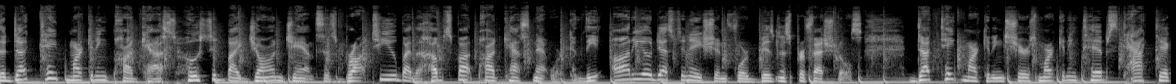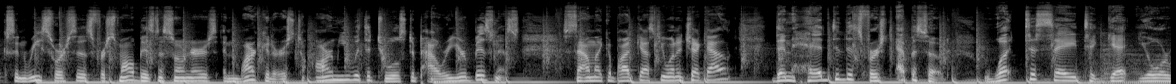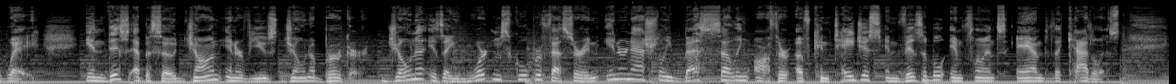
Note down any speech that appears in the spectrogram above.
The Duct Tape Marketing Podcast, hosted by John Jantsch, is brought to you by the HubSpot Podcast Network, the audio destination for business professionals. Duct Tape Marketing shares marketing tips, tactics, and resources for small business owners and marketers to arm you with the tools to power your business. Sound like a podcast you want to check out? Then head to this first episode What to Say to Get Your Way. In this episode, John interviews Jonah Berger. Jonah is a Wharton School professor and internationally best selling author of Contagious Invisible Influence and The Catalyst.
